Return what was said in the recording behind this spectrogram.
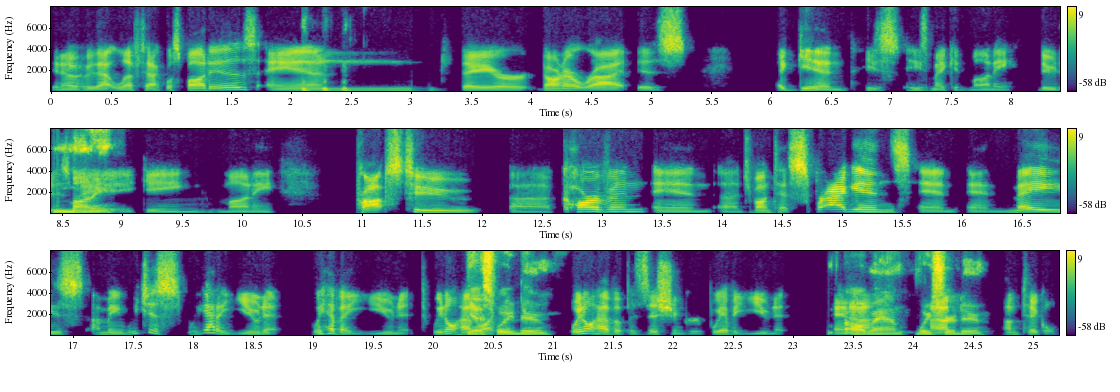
you know, who that left tackle spot is, and their Darnell Wright is, again, he's he's making money. Dude is money. making money. Props to uh, Carvin and uh, Javontez Spraggins and and Mays. I mean, we just we got a unit we have a unit. We don't have yes, like we a, do. We don't have a position group. We have a unit. And oh man, we I'm, sure do. I'm tickled.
